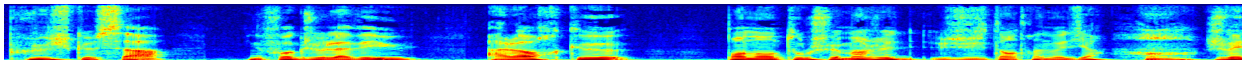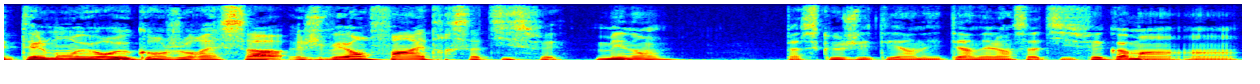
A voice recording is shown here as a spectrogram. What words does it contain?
plus que ça une fois que je l'avais eu. Alors que pendant tout le chemin, j'étais en train de me dire oh, je vais être tellement heureux quand j'aurai ça, je vais enfin être satisfait. Mais non, parce que j'étais un éternel insatisfait, comme un,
